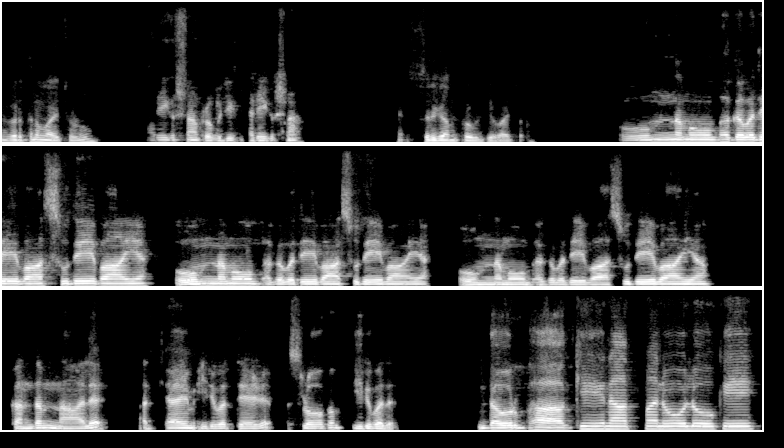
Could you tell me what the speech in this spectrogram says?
വിവർത്തനം വായിച്ചോളൂ. ഹരേ കൃഷ്ണ പ്രഭുജി ഹരേ കൃഷ്ണ. ശ്രീകാന്ത് പ്രഭുജി വായിച്ചോളൂ. ഓം നമോ ഭഗവതേ വാസുദേവായ ഓം നമോ ഭഗവതേ വാസുദേവായ ഓം നമോ ഭഗവതേ വാസുദേവായ. കന്തം നാല് അധ്യായം ഇരുപത്തേഴ് ശ്ലോകം ഇരുപത്. ദൗർഭാഗ്യേനാത്മനോ ലോകേ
